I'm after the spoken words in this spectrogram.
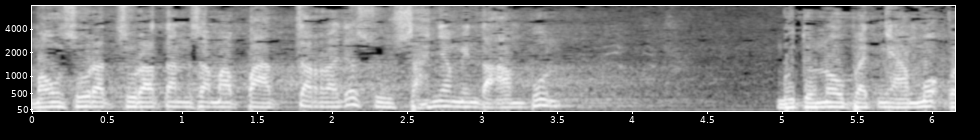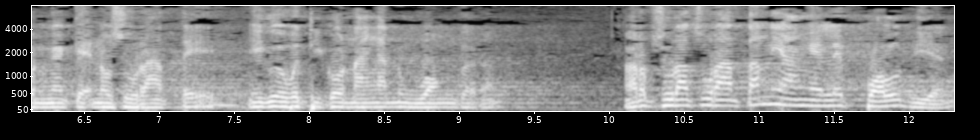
mau surat-suratan sama pacar aja susahnya minta ampun. Butuh obat nyamuk kon no surate, iku wedi konangan wong barang. Arab surat-suratan yang ngelepol biyen.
